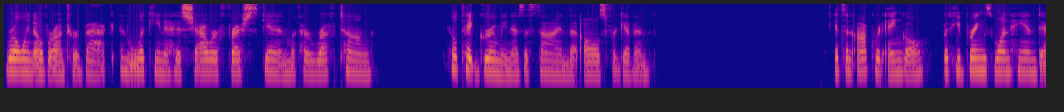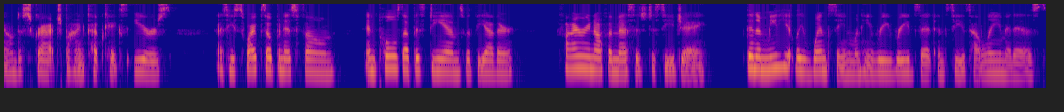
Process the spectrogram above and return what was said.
rolling over onto her back and licking at his shower fresh skin with her rough tongue. He'll take grooming as a sign that all's forgiven. It's an awkward angle, but he brings one hand down to scratch behind Cupcake's ears as he swipes open his phone and pulls up his DMs with the other, firing off a message to CJ, then immediately wincing when he rereads it and sees how lame it is.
